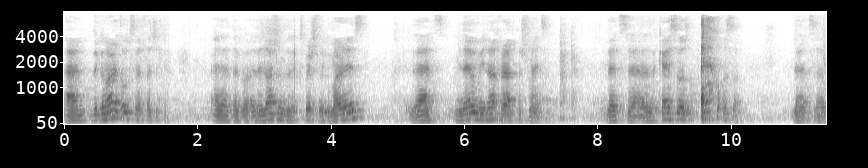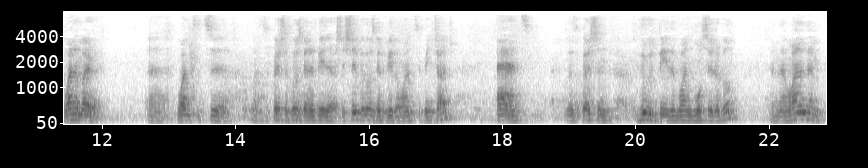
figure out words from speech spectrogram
Um, the Gemara talks about such a thing. Uh, the, the Lashon, the expression of the Gemara is that Mineo Minach Rav. That uh, the case was also that uh, one Amora uh, wanted to, was the question of who's going to be the Rosh Yeshiva, who was going to be the one to be in charge, and there's a question who would be the one more suitable, and then one of them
